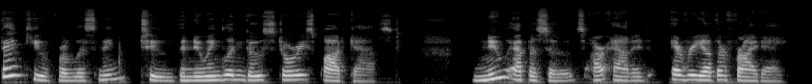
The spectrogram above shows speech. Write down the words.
Thank you for listening to the New England Ghost Stories podcast. New episodes are added every other Friday.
